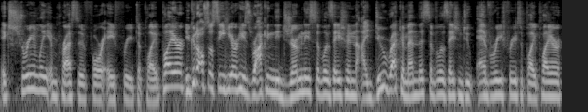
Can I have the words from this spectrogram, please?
extremely impressive for a free to play player. You could also see here he's rocking the Germany civilization. I do recommend this civilization to every free to play player.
